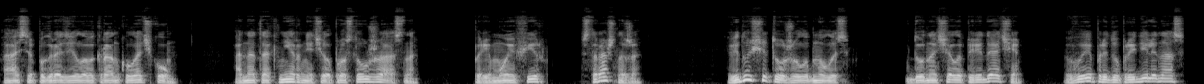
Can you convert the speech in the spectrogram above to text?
Ася погрозила в экран кулачком. Она так нервничала, просто ужасно. Прямой эфир. Страшно же. Ведущая тоже улыбнулась. До начала передачи вы предупредили нас,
